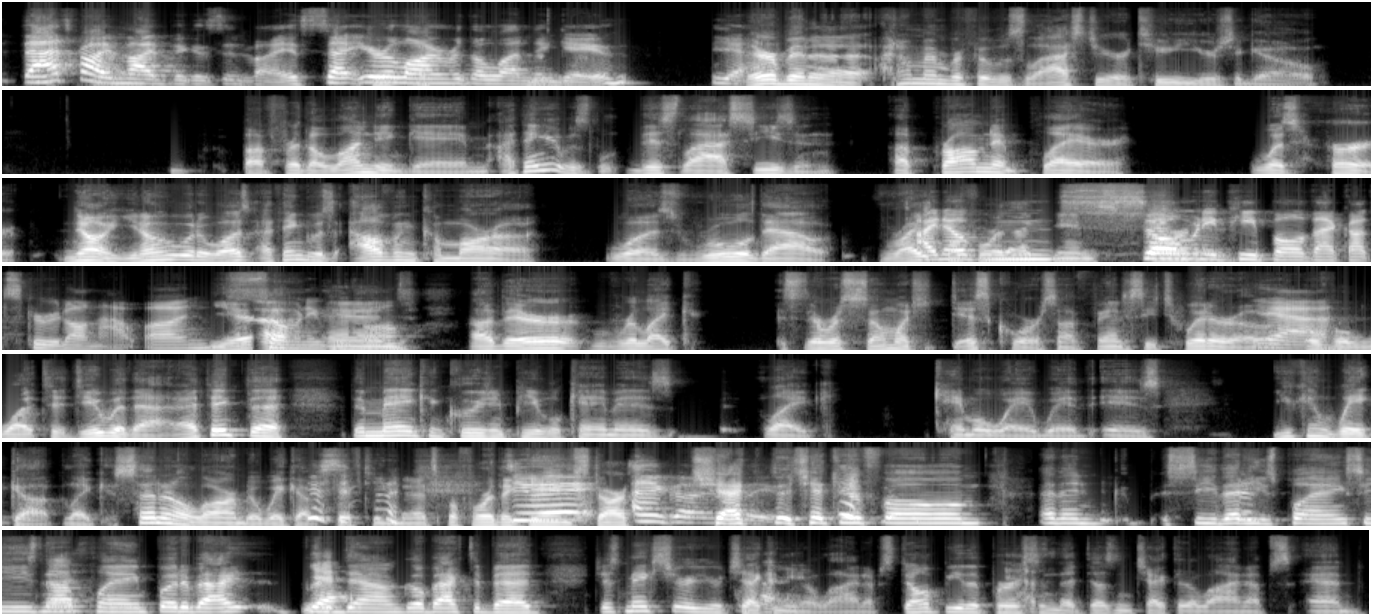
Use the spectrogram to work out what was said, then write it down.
That's probably yeah. my biggest advice. Set your alarm for the London game. Yeah. There have been a I don't remember if it was last year or two years ago. but for the London game, I think it was this last season, a prominent player was hurt. No, you know who it was? I think it was Alvin Kamara was ruled out right I know before that game. so started. many people that got screwed on that one. Yeah, so many people. And uh, there were like there was so much discourse on fantasy Twitter o- Yeah. over what to do with that. I think the the main conclusion people came is like came away with is you can wake up like set an alarm to wake up 15 minutes before the game it starts. and go to Check the check your phone and then see that he's playing, see he's not playing, put it back, put Yeah. it down, go back to bed. Just make sure you're checking Right. your lineups. Don't be the person that doesn't check their lineups and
